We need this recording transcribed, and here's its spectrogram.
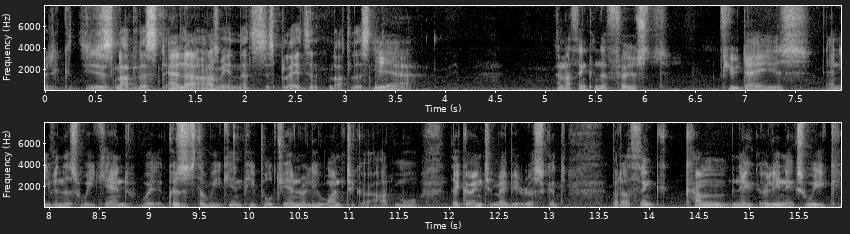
But you're just not listening. And, you uh, know I was- I mean? That's just blatant not listening. Yeah. And I think in the first few days, and even this weekend, because it's the weekend, people generally want to go out more. They're going to maybe risk it, but I think come ne- early next week,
